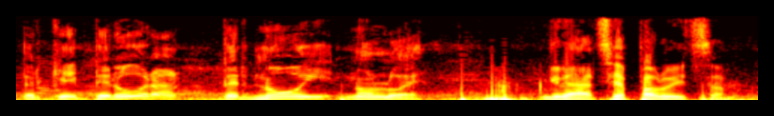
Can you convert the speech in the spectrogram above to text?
perché per ora per noi non lo è. Grazie a Paolo Izzo.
